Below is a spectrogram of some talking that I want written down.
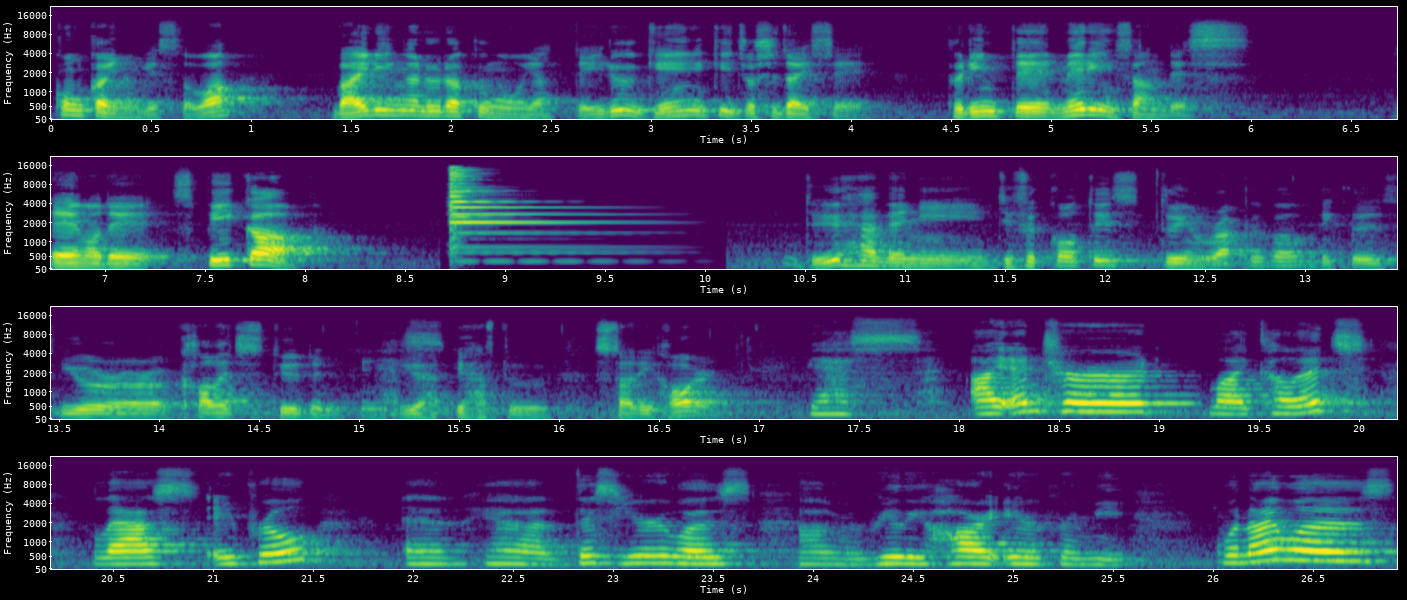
今回のゲストはバイリンガル落語をやっている現役女子大生プリンテメリンさんです。英語でスピーカー Do you have any difficulties doing rakugo because you're a college student and you, Yes. ha- you have to study hard? Yes, I entered my college last April, and yeah, this year was a really hard year for me. When I was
